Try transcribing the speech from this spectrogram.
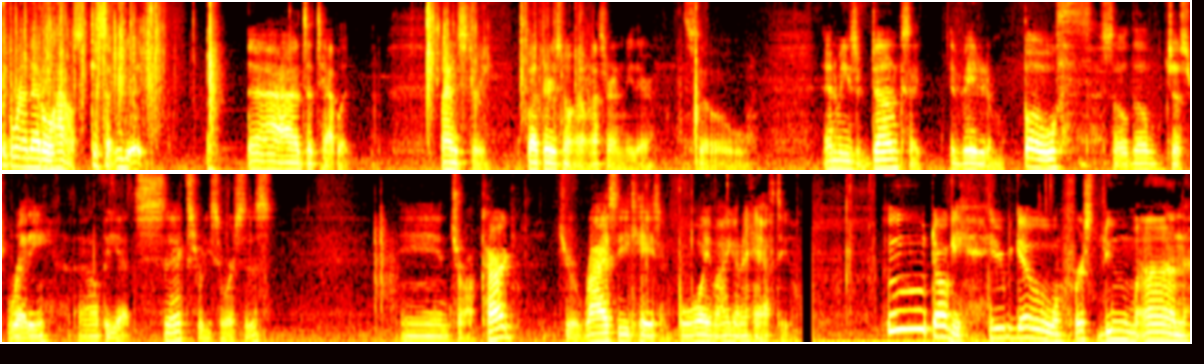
Look around that old house. Get something good. Ah, it's a tablet. Minus three, but there's no lesser enemy there. So enemies are done because I evaded them both. So they'll just ready. I'll be at six resources. And draw a card. To rise to the occasion. Boy, am I going to have to. Ooh, doggy. Here we go. First doom on.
